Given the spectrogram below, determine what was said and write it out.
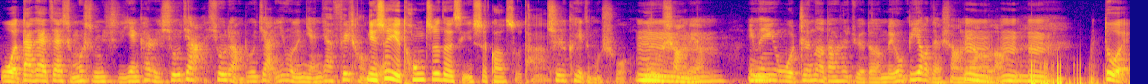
我大概在什么什么时间开始休假，休两周假，因为我的年假非常多。你是以通知的形式告诉他？其实可以这么说，没有商量，因为我真的当时觉得没有必要再商量了。嗯嗯，对，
